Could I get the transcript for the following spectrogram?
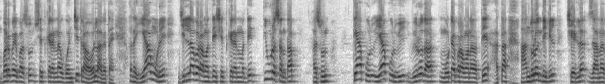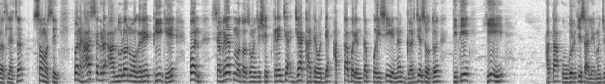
भरपाईपासून शेतकऱ्यांना वंचित राहावं लागत आहे. आता यामुळे जिल्हाभरामध्ये शेतकऱ्यांमध्ये तीव्र संताप असून त्यापूर् यापूर्वी विरोधात मोठ्या प्रमाणात ते आता आंदोलन देखील छेडलं जाणार असल्याचं समजते. पण हा सगळं आंदोलन वगैरे ठीक आहे पण सगळ्यात महत्त्वाचं म्हणजे शेतकऱ्याच्या ज्या खात्यामध्ये आत्तापर्यंत पैसे येणं गरजेचं होतं तिथे हे आता उघडकीस आले. म्हणजे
